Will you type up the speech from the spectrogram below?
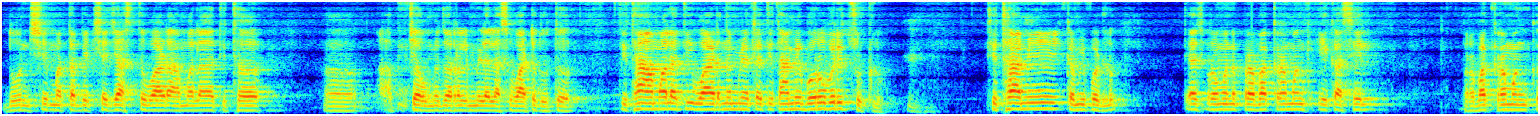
दोनशे मतापेक्षा जास्त वाढ आम्हाला तिथं आमच्या उमेदवाराला मिळेल असं वाटत होतं. तिथं आम्हाला ती वाढ न मिळता तिथं आम्ही बरोबरीच सुटलो. तिथं आम्ही कमी पडलो. त्याचप्रमाणे प्रभाग क्रमांक एक असेल प्रभाग क्रमांक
